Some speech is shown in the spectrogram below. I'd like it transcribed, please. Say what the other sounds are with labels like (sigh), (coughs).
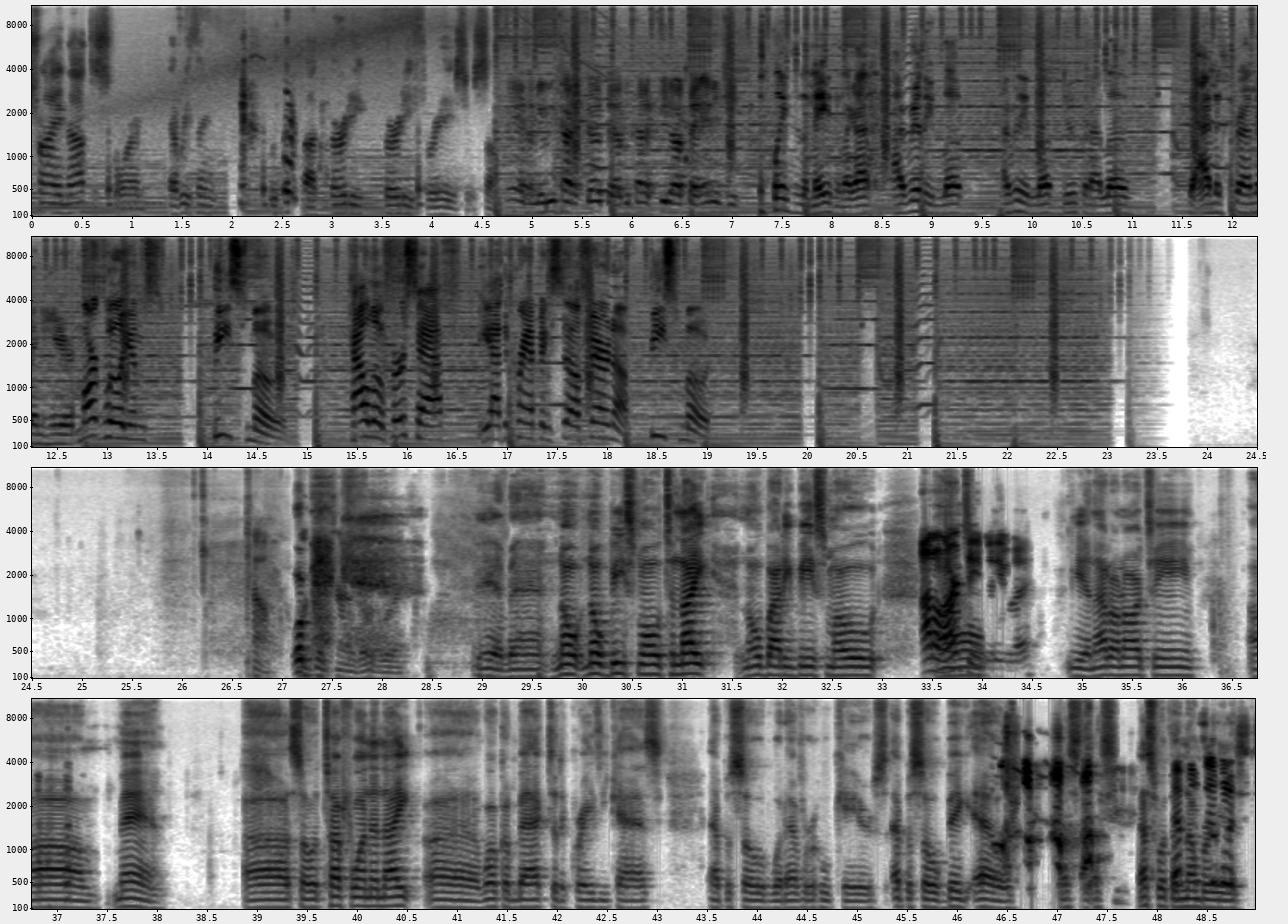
Trying not to score and everything. We hit about 30, 33s or something. yeah, I mean, we kind of felt that. We kind of feed off that energy. This place is amazing. Like I, I really love, I really love Duke, and I love the atmosphere I'm in here. Mark Williams, beast mode. Paolo, first half, he had the cramping stuff. Fair enough. Beast mode. Oh, what good time those were. Yeah, man. No, no beast mode tonight. Nobody beast mode. Not on our Um, team, anyway. Yeah, not on our team. Um, man. Uh, so a tough one tonight. Uh, welcome back to the Crazy Cast episode, whatever. Who cares? Episode Big L. That's that's, that's what the number is.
